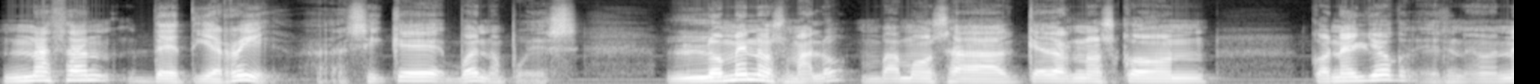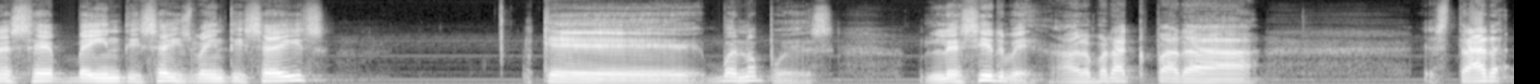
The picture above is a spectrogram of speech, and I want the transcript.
Nathan de Thierry. Así que, bueno, pues lo menos malo, vamos a quedarnos con, con ello, en ese 26-26, que, bueno, pues le sirve al BRAC para estar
